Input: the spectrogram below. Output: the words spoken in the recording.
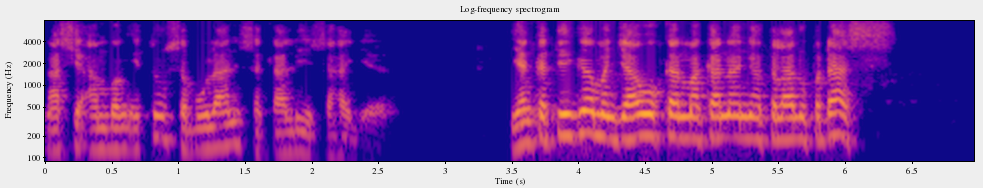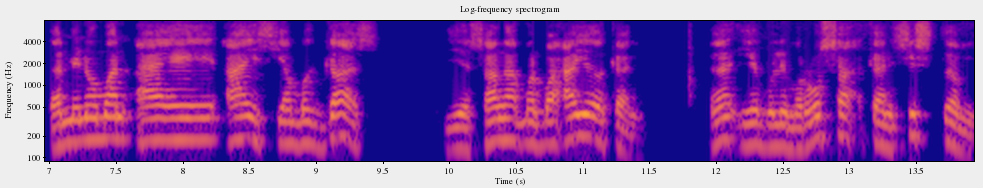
nasi ambeng itu sebulan sekali sahaja. Yang ketiga, menjauhkan makanan yang terlalu pedas dan minuman air ais yang bergas. Ia sangat membahayakan. Ha, ia boleh merosakkan sistem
